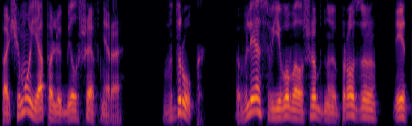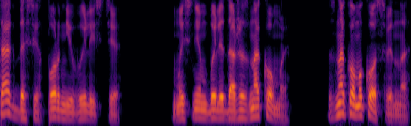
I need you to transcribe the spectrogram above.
Почему я полюбил Шефнера? Вдруг. Влез в его волшебную прозу и так до сих пор не вылезти. Мы с ним были даже знакомы. Знакомы косвенно.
